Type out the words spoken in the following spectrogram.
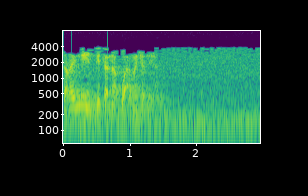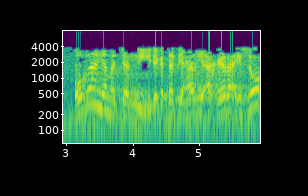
Teringin kita nak buat macam dia. Orang yang macam ni, dia kata di hari akhirat esok,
